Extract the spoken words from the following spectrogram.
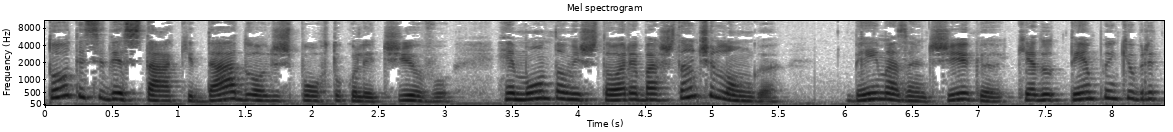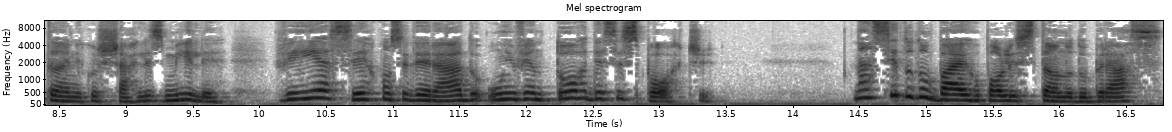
todo esse destaque dado ao desporto coletivo remonta a uma história bastante longa, bem mais antiga que é do tempo em que o britânico Charles Miller viria a ser considerado o inventor desse esporte. Nascido no bairro paulistano do Brás,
